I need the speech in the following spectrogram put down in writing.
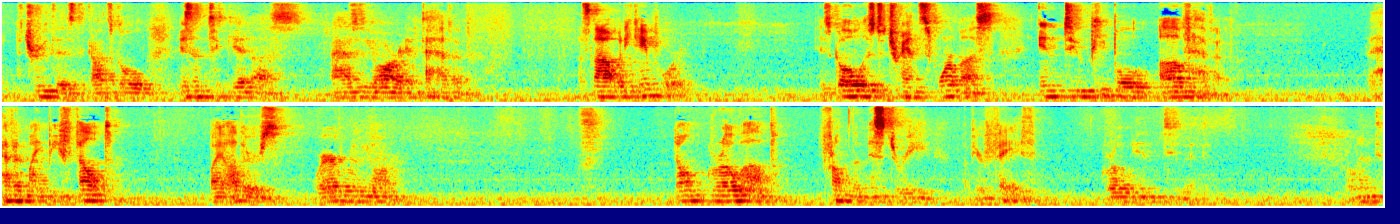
But the truth is that God's goal isn't to get us as we are into heaven. That's not what He came for. His goal is to transform us into people of heaven, that heaven might be felt by others wherever we are. Don't grow up from the mystery your faith. Grow into it. Grow into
